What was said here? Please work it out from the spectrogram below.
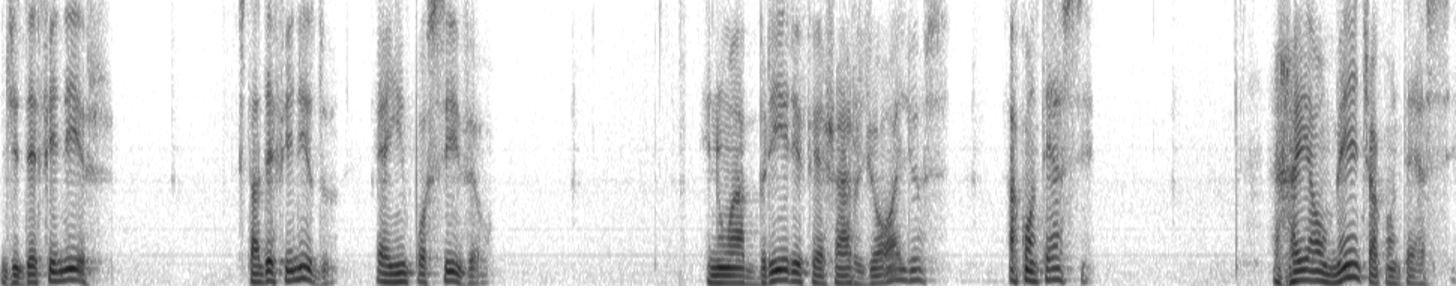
de definir. Está definido, é impossível. e num abrir e fechar de olhos, acontece. Realmente acontece.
